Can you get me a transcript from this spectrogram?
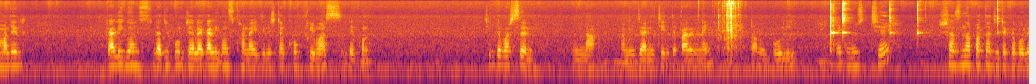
আমাদের কালীগঞ্জ, গাজীপুর জেলায় কালীগঞ্জ থানায় জিনিসটা খুব ফেমাস দেখুন। চিনতে পারছেন? না, আমি জানি, চিনতে পারেন নাই। তো আমি বলি। এটা হচ্ছে সাজনা পাতা যেটাকে বলে,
